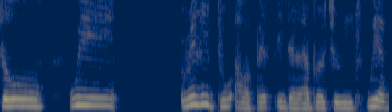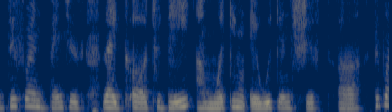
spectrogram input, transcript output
So we really do our best in the laboratory. We have different benches. Like uh today i'm working a weekend shift. Uh people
